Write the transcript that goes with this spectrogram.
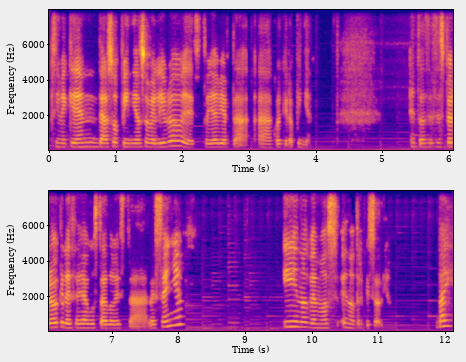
si me quieren dar su opinión sobre el libro, estoy abierta a cualquier opinión. Entonces espero que les haya gustado esta reseña y nos vemos en otro episodio. Bye.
